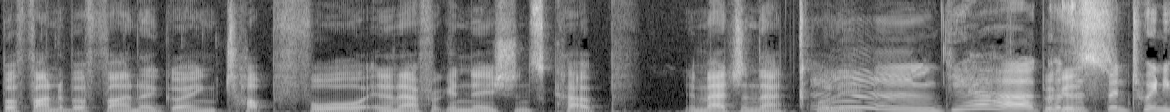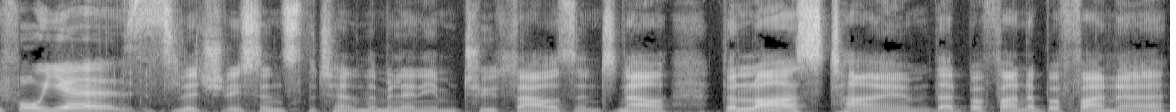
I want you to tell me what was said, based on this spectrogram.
Bafana Bafana going top four in an African Nations Cup. Imagine that, Holly. Mm, yeah, because it's been 24 years. It's literally since the turn of the millennium, 2000. Now, the last time that Bafana Bafana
